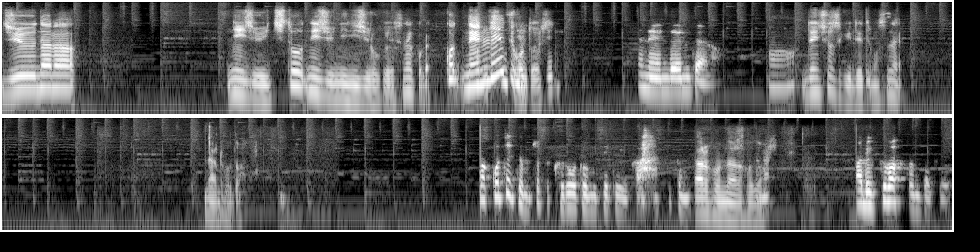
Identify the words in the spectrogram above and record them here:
17、21と22、26ですね、これ。これ、年齢ってことです年齢みたいな。ああ、電子書籍出てますね。なるほど。まあ、こっちでもちょっとクロート向けというか、なるほど、なるほど。まあ、ルックバックとにかく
